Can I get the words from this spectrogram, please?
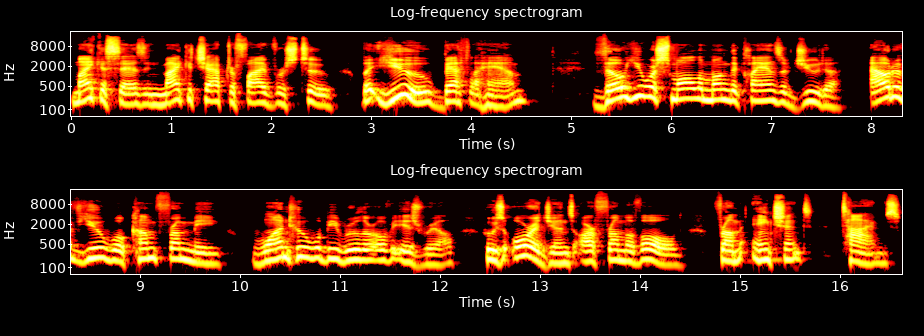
Micah says in Micah chapter 5, verse 2, But you, Bethlehem, Though you are small among the clans of Judah, out of you will come from me one who will be ruler over Israel, whose origins are from of old, from ancient times.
